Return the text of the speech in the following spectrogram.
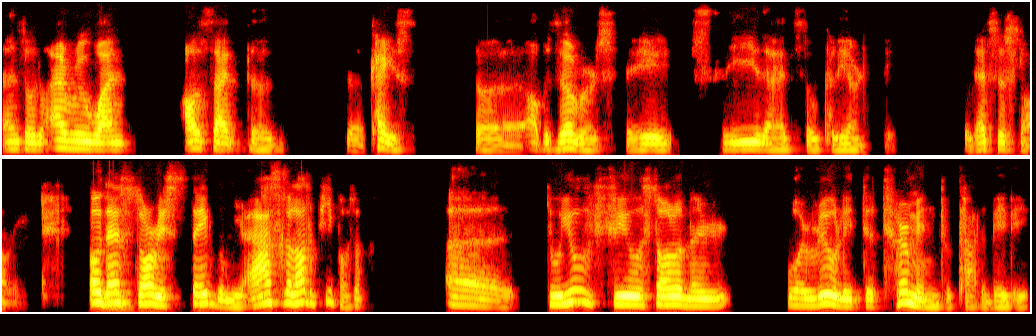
And so everyone outside the the case, the observers, they see that so clearly. So that's the story. Oh, that mm. story saved me. I asked a lot of people. So, uh, do you feel Solomon was really determined to cut the baby,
